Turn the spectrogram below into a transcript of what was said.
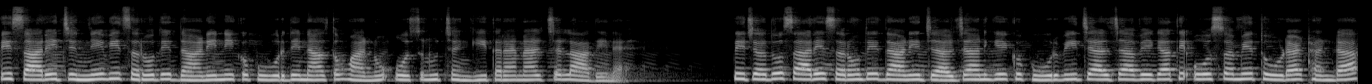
ਤੇ ਸਾਰੇ ਜਿੰਨੇ ਵੀ ਸਰੋਂ ਦੇ ਦਾਣੇ ਨੇ ਕਪੂਰ ਦੇ ਨਾਲ, ਤੁਹਾਨੂੰ ਉਸ ਨੂੰ ਚੰਗੀ ਤਰ੍ਹਾਂ ਨਾਲ ਚਲਾ ਦੇਣਾ ਹੈ। ਤੇ ਜਦੋਂ ਸਾਰੇ ਸਰੋਂ ਦੇ ਦਾਣੇ ਜਲ ਜਾਣਗੇ, ਕਪੂਰ ਵੀ ਜਲ ਜਾਵੇਗਾ ਤੇ ਉਸ ਸਮੇਂ ਥੋੜਾ ਠੰਡਾ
